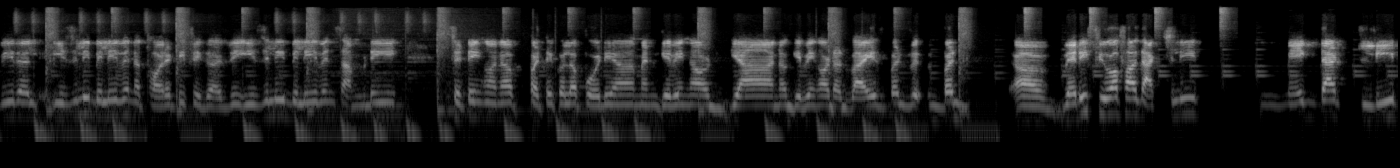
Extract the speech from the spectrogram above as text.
we really easily believe in authority figures. We easily believe in somebody sitting on a particular podium and giving out gyan or giving out advice but but uh, very few of us actually make that leap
